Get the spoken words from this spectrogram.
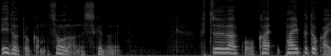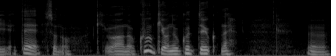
井戸とかもそうなんですけどね。普通はこうパイプとか入れてそのあの空気を抜くっていうかね、うん、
